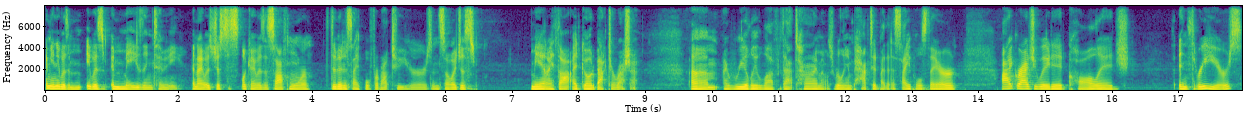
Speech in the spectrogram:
I mean, it was it was amazing to me, and I was just like I was a sophomore, been a disciple for about two years, and so I just, man, I thought I'd go back to Russia. Um, I really loved that time. I was really impacted by the disciples there. I graduated college in three years,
